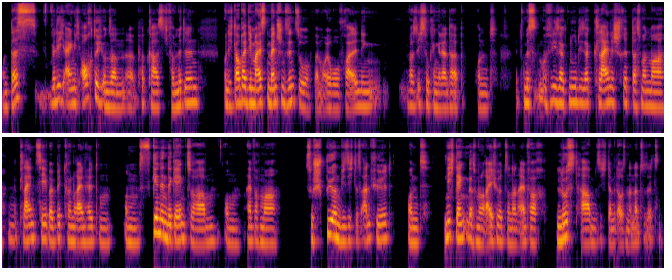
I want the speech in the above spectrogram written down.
und das will ich eigentlich auch durch unseren äh, Podcast vermitteln. Und ich glaube halt, die meisten Menschen sind so beim Euro, vor allen Dingen, was ich so kennengelernt habe. Und jetzt muss, wie gesagt, nur dieser kleine Schritt, dass man mal einen kleinen C bei Bitcoin reinhält, um, um Skin in the Game zu haben, um einfach mal zu spüren, wie sich das anfühlt und nicht denken, dass man reich wird, sondern einfach Lust haben, sich damit auseinanderzusetzen.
